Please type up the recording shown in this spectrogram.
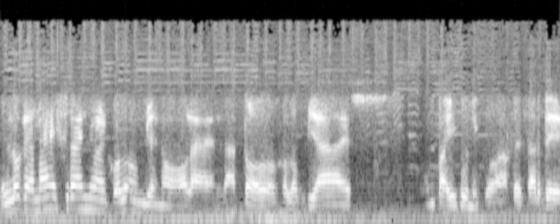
Es lo que más extraño en Colombia, no, la todo. Colombia es un país único, a pesar de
